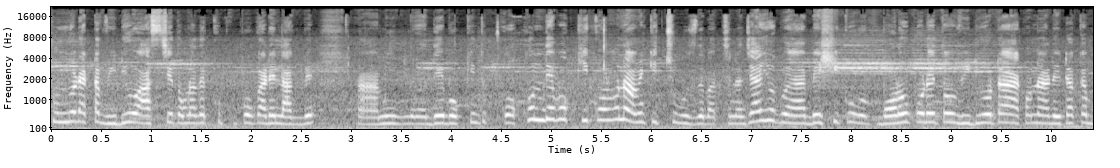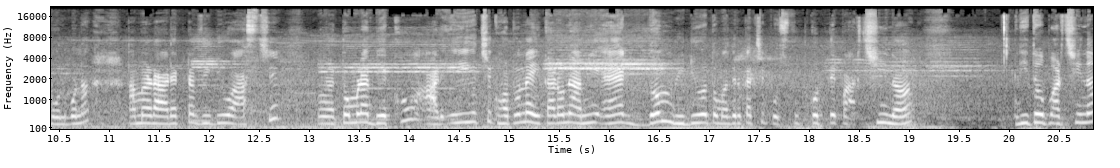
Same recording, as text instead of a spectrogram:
সুন্দর একটা ভিডিও আসছে, তোমাদের খুব উপকারে লাগবে, আমি দেব। কিন্তু কখন দেব, কি করব না আমি কিচ্ছু বুঝতে পারছি না। যাই হোক বেশি বড় করে তো ভিডিওটা এখন আর এটাকে বলব না, আমার আর একটা ভিডিও আসছে তোমরা দেখো। আর এই হচ্ছে ঘটনা, এই কারণে আমি একদম ভিডিও তোমাদের কাছে প্রস্তুত করতে পারছি না। দিতেও পারছি না।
